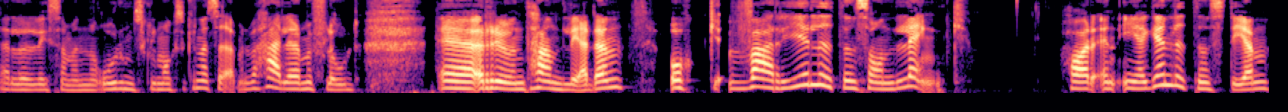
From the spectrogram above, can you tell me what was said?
eller liksom en orm skulle man också kunna säga, men det var härligare med flod, eh, runt handleden. Och varje liten sån länk har en egen liten sten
